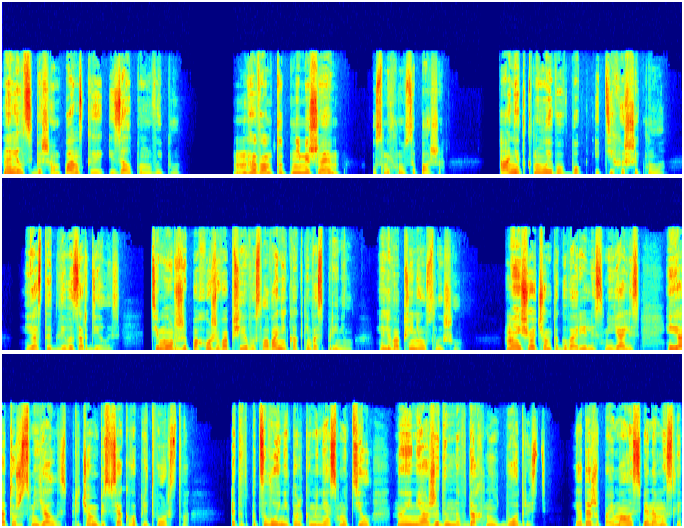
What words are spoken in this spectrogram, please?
налил себе шампанское и залпом выпил. «Мы вам тут не мешаем?» — усмехнулся Паша. Аня ткнула его в бок и тихо шикнула. Я стыдливо зарделась. Тимур же, похоже, вообще его слова никак не воспринял или вообще не услышал. Мы еще о чем то говорили, смеялись, и я тоже смеялась, причем без всякого притворства. Этот поцелуй не только меня смутил, но и неожиданно вдохнул бодрость. Я даже поймала себя на мысли,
